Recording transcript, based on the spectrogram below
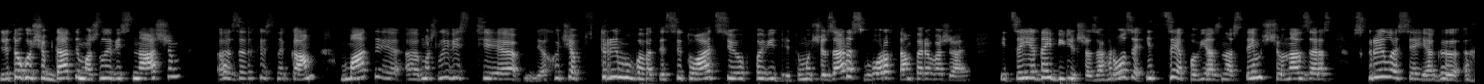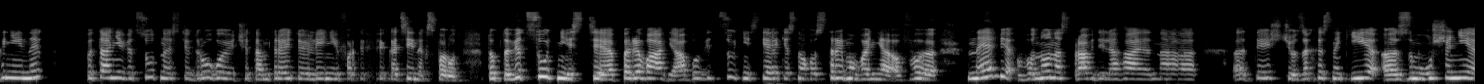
для того, щоб дати можливість нашим е, захисникам мати е, можливість, хоча б втримувати ситуацію в повітрі, тому що зараз ворог там переважає, і це є найбільша загроза, і це пов'язано з тим, що у нас зараз вскрилося як гнійник питанні відсутності другої чи там третьої лінії фортифікаційних споруд, тобто відсутність е, переваги або відсутність якісного стримування в небі, воно насправді лягає на е, те, що захисники е, змушені.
